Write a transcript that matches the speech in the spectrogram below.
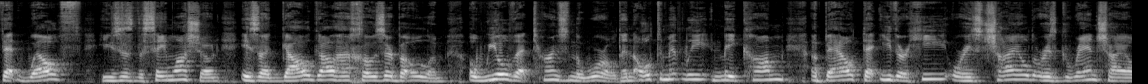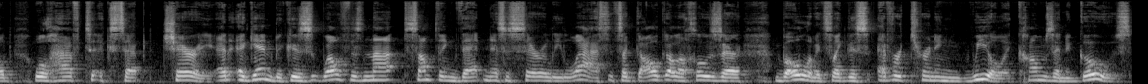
that wealth, he uses the same lashon, is a galgal hachozer ba'olam, a wheel that turns in the world. And ultimately it may come about that either he or his child or his grandchild will have to accept charity. And again, because wealth is not something that necessarily lasts. It's a galgal hachozer ba'olam. It's like this ever turning wheel. It comes and it goes.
